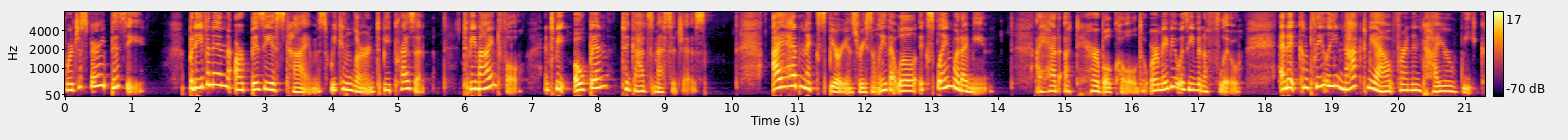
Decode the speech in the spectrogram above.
we're just very busy. But even in our busiest times, we can learn to be present, to be mindful, and to be open to God's messages. I had an experience recently that will explain what I mean. I had a terrible cold, or maybe it was even a flu, and it completely knocked me out for an entire week.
